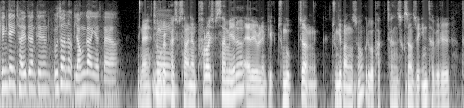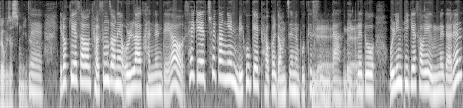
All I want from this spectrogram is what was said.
굉장히 저희들한테는 우선은 영광이었어요. 네, 1984년 8월 13일 LA 올림픽 중국전 중계 방송 그리고 박찬숙 선수의 인터뷰를 들어보셨습니다. 네. 이렇게 해서 결승전에 올라갔는데요. 세계 최강인 미국의 벽을 넘지는 못했습니다. 네, 네, 네. 그래도 올림픽에서의 은메달은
